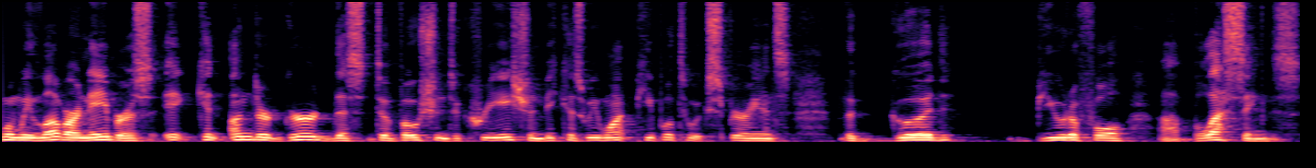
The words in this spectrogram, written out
when we love our neighbors, it can undergird this devotion to creation because we want people to experience the good, beautiful uh, blessings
